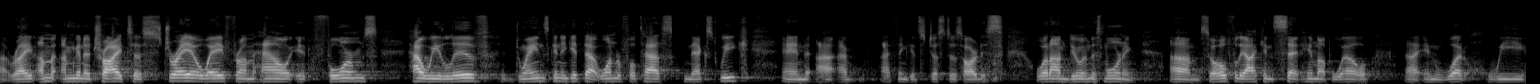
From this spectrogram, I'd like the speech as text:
uh, right? I'm, I'm going to try to stray away from how it forms how we live. Dwayne's going to get that wonderful task next week, and I, I, I, think it's just as hard as what I'm doing this morning. Um, so hopefully I can set him up well uh, in what we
